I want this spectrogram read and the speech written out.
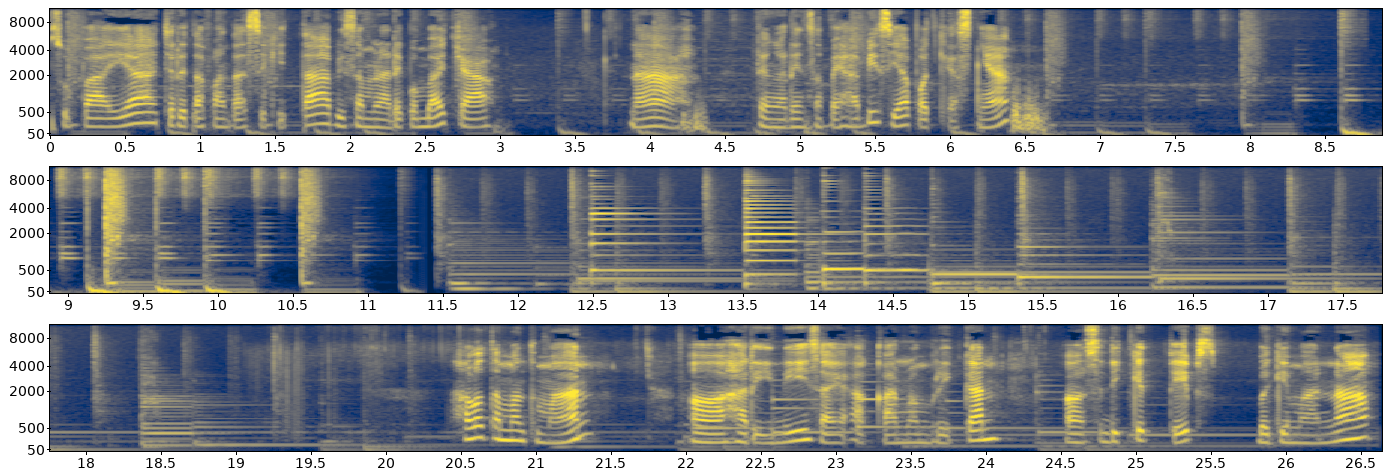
supaya cerita fantasi kita bisa menarik pembaca? Nah, dengerin sampai habis ya podcastnya. Halo teman-teman, uh, hari ini saya akan memberikan uh, sedikit tips bagaimana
